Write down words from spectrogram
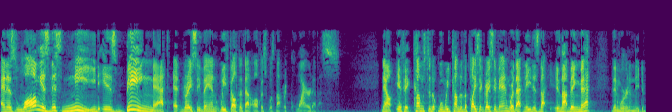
And as long as this need is being met at Gracie Van, we felt that that office was not required of us. Now, if it comes to the, when we come to the place at Gracie Van where that need is not, is not being met, then we're going to need to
